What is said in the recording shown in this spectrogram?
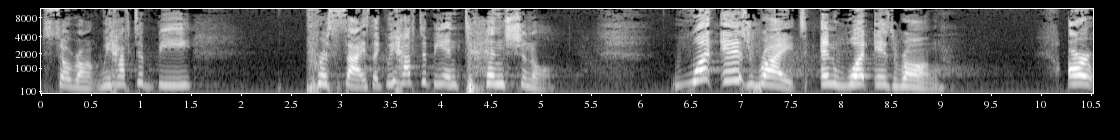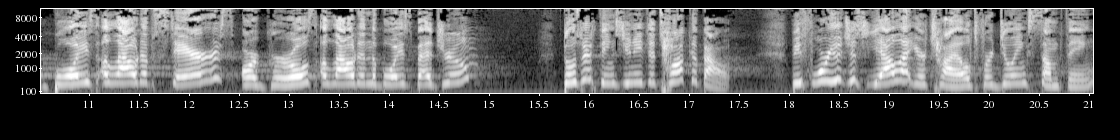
So wrong. We have to be precise. Like we have to be intentional what is right and what is wrong? Are boys allowed upstairs? Are girls allowed in the boys' bedroom? Those are things you need to talk about. Before you just yell at your child for doing something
